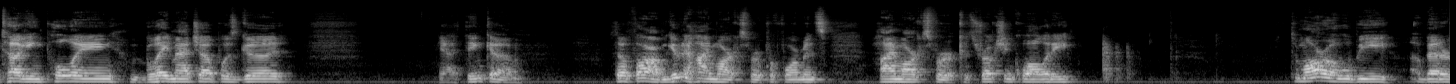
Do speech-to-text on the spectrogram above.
Tugging, pulling, blade matchup was good. Yeah, I think um, so far I'm giving it high marks for performance, high marks for construction quality. Tomorrow will be a better,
